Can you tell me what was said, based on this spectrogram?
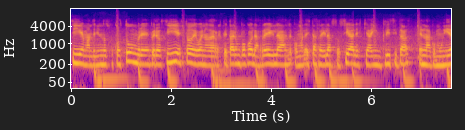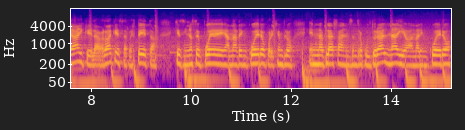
sigue manteniendo sus costumbres, pero sí esto de bueno, de respetar un poco las reglas, como estas reglas sociales que hay implícitas en la comunidad y que la verdad que se respeta, que si no se puede andar en cuero, por ejemplo, en una playa en el centro cultural, nadie va a andar en cuero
